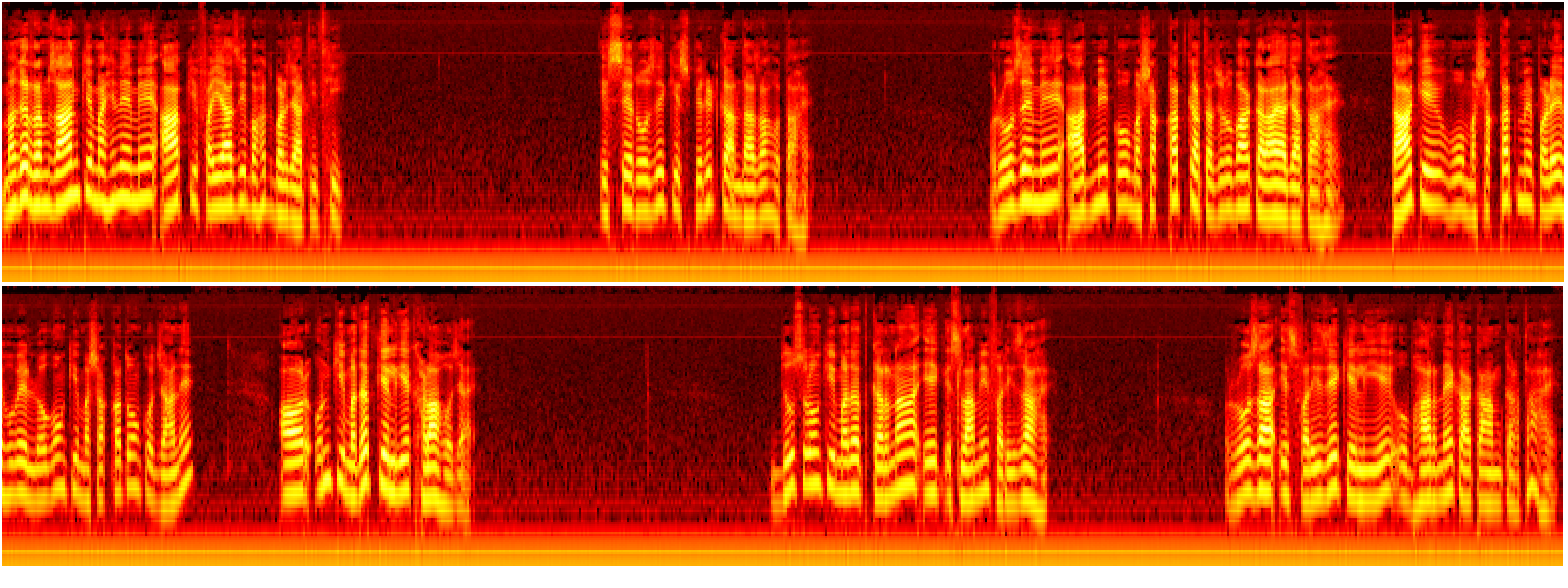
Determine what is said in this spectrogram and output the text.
مگر رمضان کے مہینے میں آپ کی فیاضی بہت بڑھ جاتی تھی۔ اس سے روزے کی اسپرٹ کا اندازہ ہوتا ہے۔ روزے میں آدمی کو مشقت کا تجربہ کرایا جاتا ہے، تاکہ وہ مشقت میں پڑے ہوئے لوگوں کی مشقتوں کو جانے اور ان کی مدد کے لیے کھڑا ہو جائے۔ دوسروں کی مدد کرنا ایک اسلامی فریضہ ہے۔ روزہ اس فریضے کے لیے ابھارنے کا کام کرتا ہے۔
